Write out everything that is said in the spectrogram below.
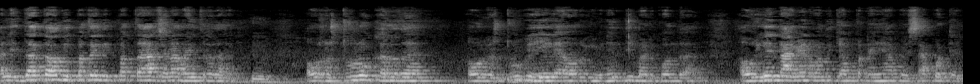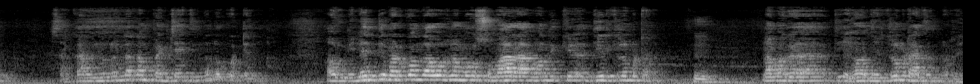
ಅಲ್ಲಿ ಇದ್ದಂತ ಒಂದು ಇಪ್ಪತ್ತೈದು ಇಪ್ಪತ್ತಾರು ಜನ ರೈತರದಾರೆ. ಅವ್ರ ಅವ್ರಷ್ಟೂ ಕರೆದ ಅವ್ರಿಗಷ್ಟೂ ಹೇಳಿ ಅವ್ರಿಗೆ ವಿನಂತಿ ಮಾಡ್ಕೊಂಡ ಅವ್ರಿಗೆ ನಾವೇನು ಒಂದು ಕೆಂಪು ನಯ್ಯ ಪೈಸಾ ಕೊಟ್ಟಿಲ್ಲ. ಸರ್ಕಾರದಿಂದಲೂ ನಮ್ಮ ಪಂಚಾಯತಿಂದಲೂ ಕೊಟ್ಟಿಲ್ಲ. ಅವ್ರು ವಿನಂತಿ ಮಾಡ್ಕೊಂಡು ಅವ್ರು ನಮಗೆ ಸುಮಾರು ಒಂದು ಕಿಲೋ ದೀಡ್ ಕಿಲೋಮೀಟರ್. ನಮಗ ದೀಡ್ ಕಿಲೋಮೀಟರ್ ಆಗ್ತದೆ ನೋಡ್ರಿ.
